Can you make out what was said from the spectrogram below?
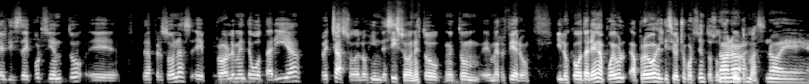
El 16% eh, de las personas eh, probablemente votaría rechazo de los indecisos, en esto, en esto eh, me refiero. Y los que votarían a prueba, a prueba es el 18%, son No, dos no, puntos más. no, eh,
